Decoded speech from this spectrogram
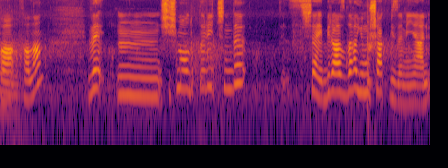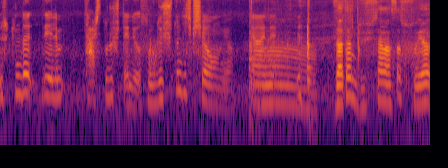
fa- falan. Ve ım, şişme oldukları için de şey biraz daha yumuşak bir zemin yani üstünde diyelim ters duruş deniyorsun. Düştün hiçbir şey olmuyor. Yani Zaten düşsen aslında suya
